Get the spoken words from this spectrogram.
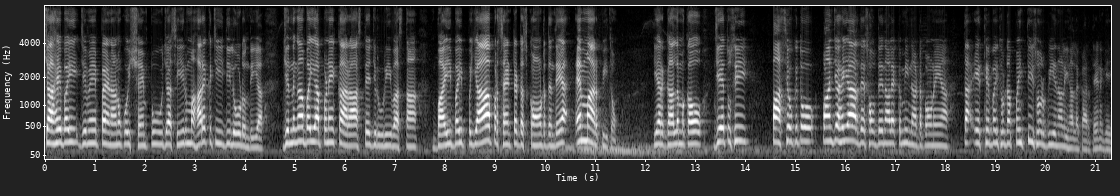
ਚਾਹੇ ਬਈ ਜਿਵੇਂ ਭੈਣਾਂ ਨੂੰ ਕੋਈ ਸ਼ੈਂਪੂ ਜਾਂ ਸੀਰਮ, ਹਰ ਇੱਕ ਚੀਜ਼ ਦੀ ਲੋੜ ਹੁੰਦੀ ਆ। ਜਿੰਨੀਆਂ ਬਈ ਆਪਣੇ ਘਰ ਵਾਸਤੇ ਜ਼ਰੂਰੀ ਵਸਤਾਂ, ਬਾਈ ਬਾਈ 50% ਡਿਸਕਾਊਂਟ ਦਿੰਦੇ ਆ ਐਮ ਆਰ ਪੀ ਤੋਂ। ਯਾਰ ਗੱਲ ਮੁਕਾਓ, ਜੇ ਤੁਸੀਂ ਪਾਸਿਓ ਕਿਤੋਂ 5000 ਦੇ ਸੌਦੇ ਨਾਲ ਇੱਕ ਮਹੀਨਾ ਟਪਾਉਣੇ ਆ, ਤਾਂ ਇੱਥੇ ਬਈ ਤੁਹਾਡਾ 3500 ਰੁਪਏ ਨਾਲ ਹੀ ਹੱਲ ਕਰ ਦੇਣਗੇ।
